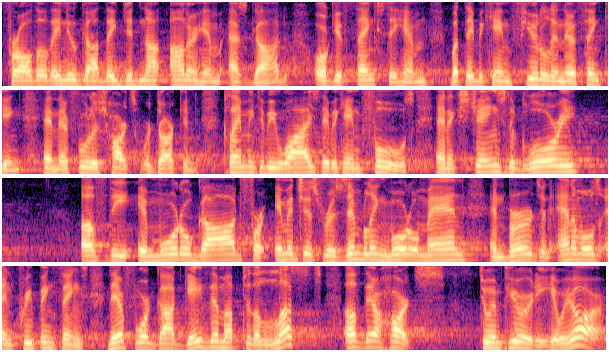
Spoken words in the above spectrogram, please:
For although they knew God, they did not honor him as God or give thanks to him, but they became futile in their thinking, and their foolish hearts were darkened. Claiming to be wise, they became fools and exchanged the glory of the immortal God for images resembling mortal man and birds and animals and creeping things. Therefore, God gave them up to the lust of their hearts to impurity. Here we are.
